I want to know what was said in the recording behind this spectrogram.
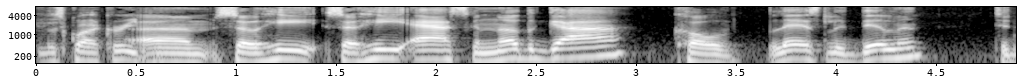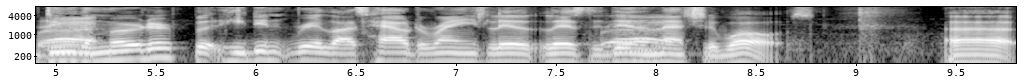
That's quite creepy. Um, so he so he asked another guy called Leslie Dillon to do the murder, but he didn't realize how deranged Le- Leslie Dillon actually was. Uh,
